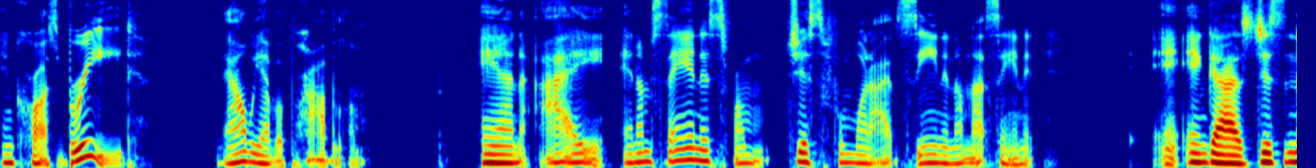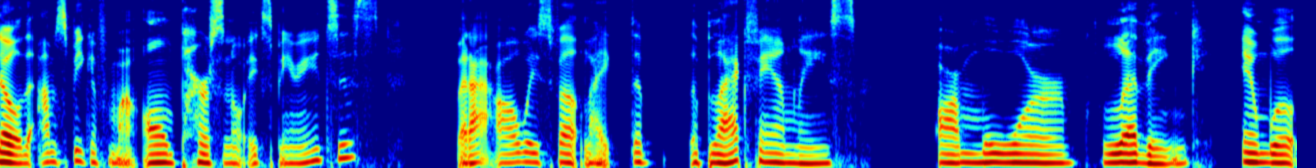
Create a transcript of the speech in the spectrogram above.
and crossbreed, now we have a problem. And I and I'm saying this from just from what I've seen, and I'm not saying it. And, guys, just know that I'm speaking from my own personal experiences. But I always felt like the the black families are more loving and will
